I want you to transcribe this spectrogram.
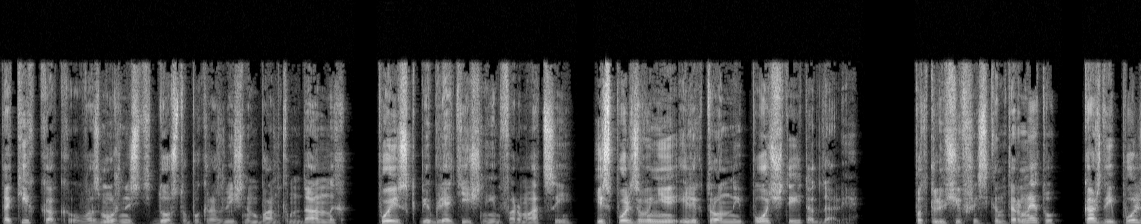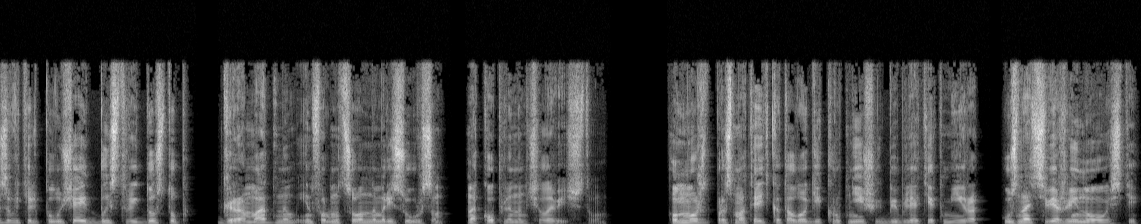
таких как возможность доступа к различным банкам данных, поиск библиотечной информации, использование электронной почты и так далее. Подключившись к интернету, каждый пользователь получает быстрый доступ к громадным информационным ресурсам, накопленным человечеством. Он может просмотреть каталоги крупнейших библиотек мира, узнать свежие новости,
